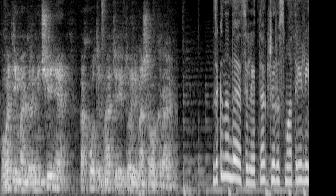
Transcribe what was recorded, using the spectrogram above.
вводимые ограничения охоты на территории нашего края. Законодатели также рассмотрели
